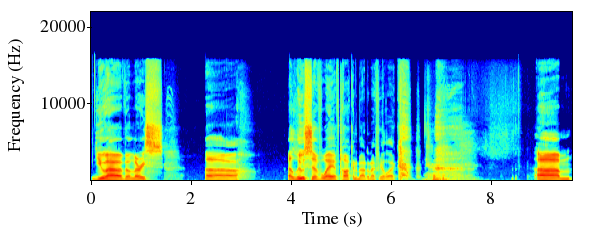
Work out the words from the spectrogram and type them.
You have a very uh, elusive way of talking about it. I feel like. um.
